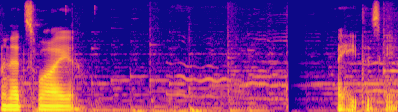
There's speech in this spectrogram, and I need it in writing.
And that's why this game.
